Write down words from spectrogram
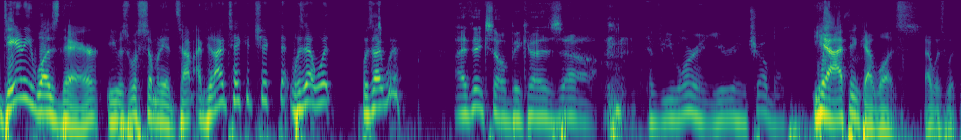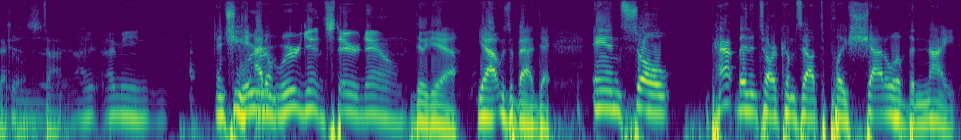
Danny was there. He was with somebody at the time. Did I take a chick? That was that what was I with? I think so because uh, if you weren't, you're in trouble. Yeah, I think I was. I was with that girl at the time. I, I mean, and she We I don't we were getting stared down. Dude, yeah. Yeah, it was a bad day. And so Pat Benatar comes out to play Shadow of the Night,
